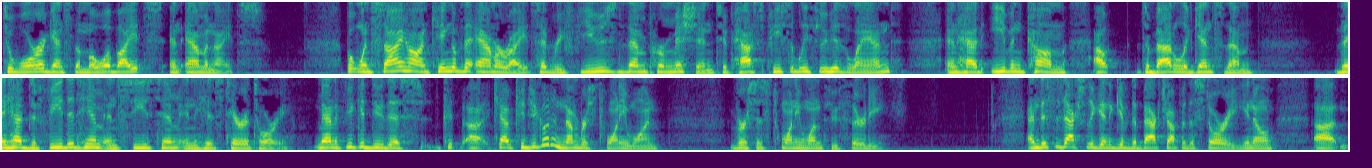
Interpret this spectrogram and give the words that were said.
to war against the Moabites and Ammonites. But when Sihon, king of the Amorites, had refused them permission to pass peaceably through his land and had even come out to battle against them, they had defeated him and seized him in his territory. Man, if you could do this, could, uh, could you go to Numbers 21, verses 21 through 30? And this is actually going to give the backdrop of the story. You know, uh,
